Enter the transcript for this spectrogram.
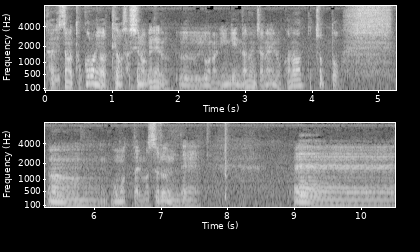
大切なところには手を差し伸べれるような人間になるんじゃないのかなってちょっと、うん、思ったりもするんで、え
